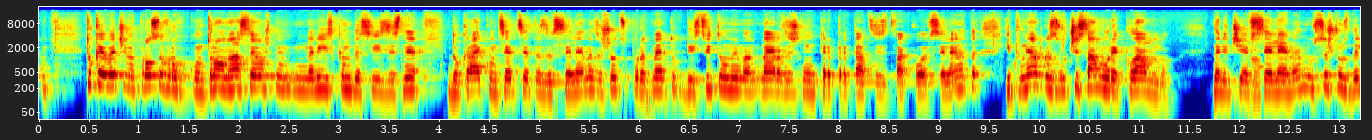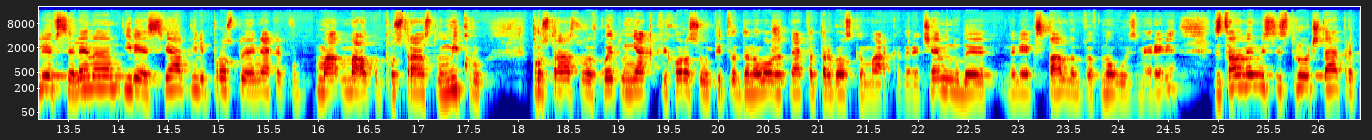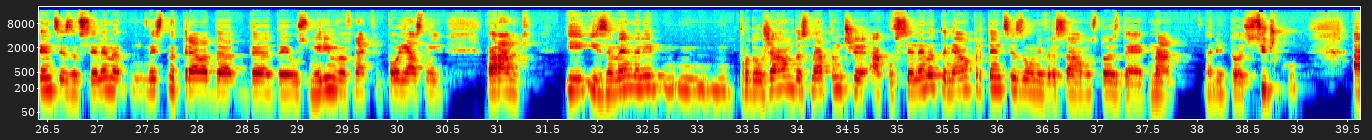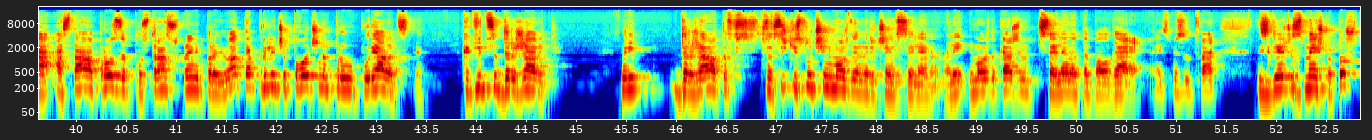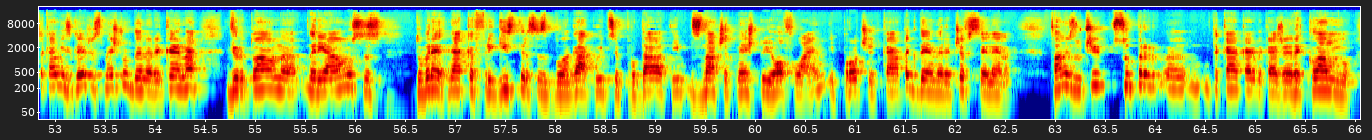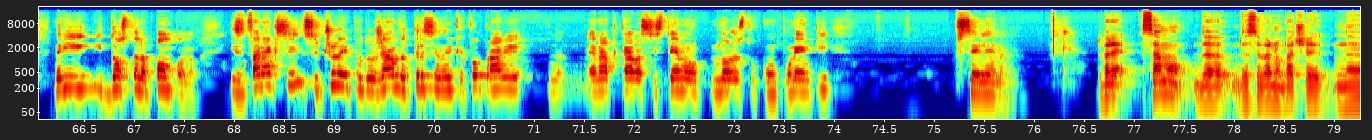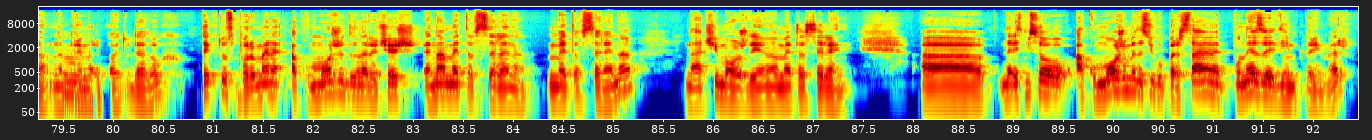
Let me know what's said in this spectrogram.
Тук е вече въпроса върху контрол, но аз все още нали, искам да си изясня до край концепцията за Вселена, защото според мен тук действително има най-различни интерпретации за това, какво е Вселената и понякога звучи само рекламно, нали, че е Вселена, но всъщност дали е Вселена или е свят, или просто е някакво малко пространство, микро пространство, в което някакви хора се опитват да наложат някаква търговска марка, да речем, но да е нали, експандат в много измерения. Затова на мен ми се струва, че тая претенция за Вселена наистина трябва да, да, да я усмирим в някакви по-ясни рамки. И, и за мен нали, продължавам да смятам, че ако Вселената няма претенция за универсалност, т.е. да е една, нали, т.е. всичко, а, а става въпрос за пространство правила, тя прилича повече на правопорядъците, каквито са държавите. Нали, държавата във всички случаи не може да я наречем Вселена. Нали? Не може да кажем Вселената България. Нали? В смисъл това изглежда смешно. Точно така ми изглежда смешно да нарека една виртуална реалност с добре, някакъв регистр с блага, които се продават и значат нещо и офлайн и прочее, така нататък, да я нареча Вселена. Това ми звучи супер, така как да кажа, рекламно нали, и доста напомпано. И затова някакси се чуда и продължавам да търся нали, какво прави една такава система от множество компоненти, Вселена. Добре, само да, да се върна обаче на, на примера, mm. който дадох. Тъй като според мен, ако може да наречеш една метавселена метавселена, значи може да има метавселени. А, нали, смисъл, ако можем да си го представим поне за един пример,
